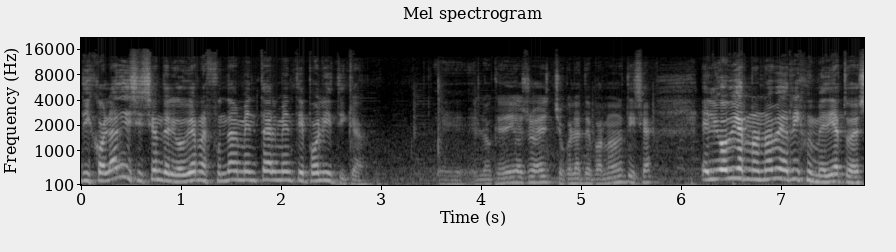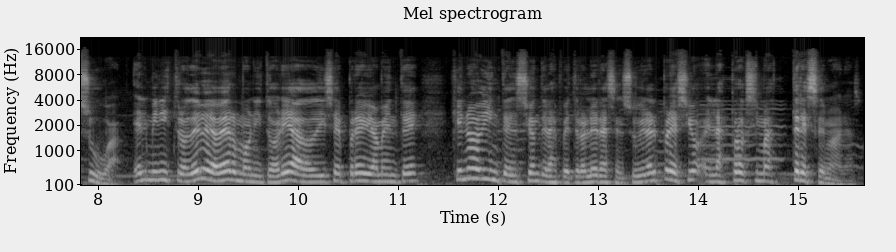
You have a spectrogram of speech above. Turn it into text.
dijo, la decisión del gobierno es fundamentalmente política. Eh, lo que digo yo es chocolate por la noticia. El gobierno no ve riesgo inmediato de suba. El ministro debe haber monitoreado, dice previamente, que no había intención de las petroleras en subir el precio en las próximas tres semanas.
